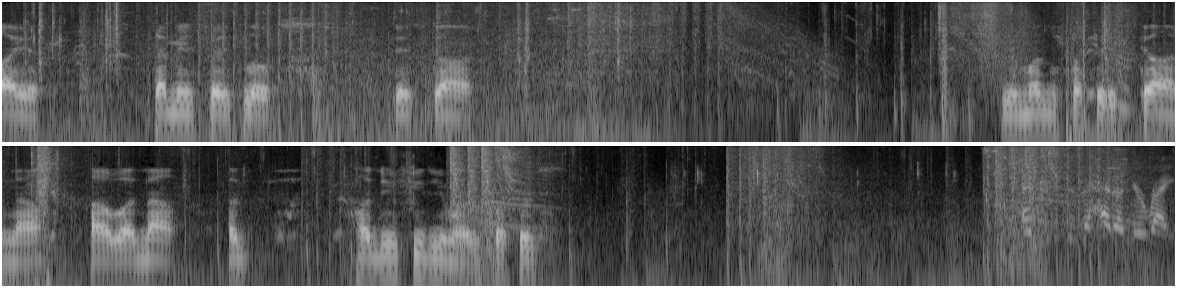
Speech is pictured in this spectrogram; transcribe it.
Fire. That means very close. It's gone. Your motherfucker is gone now. How about now? How, how do you feel, you motherfuckers? Entrance is ahead on your right.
